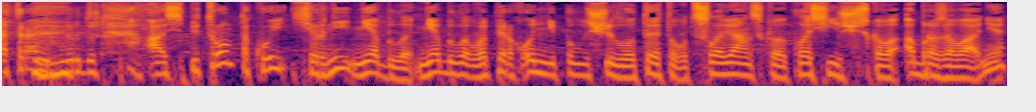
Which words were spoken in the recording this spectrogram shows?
Отравит бердыш. А с Петром такой херни не было. Не было, во-первых, он не получил вот это вот славянского классического образования,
